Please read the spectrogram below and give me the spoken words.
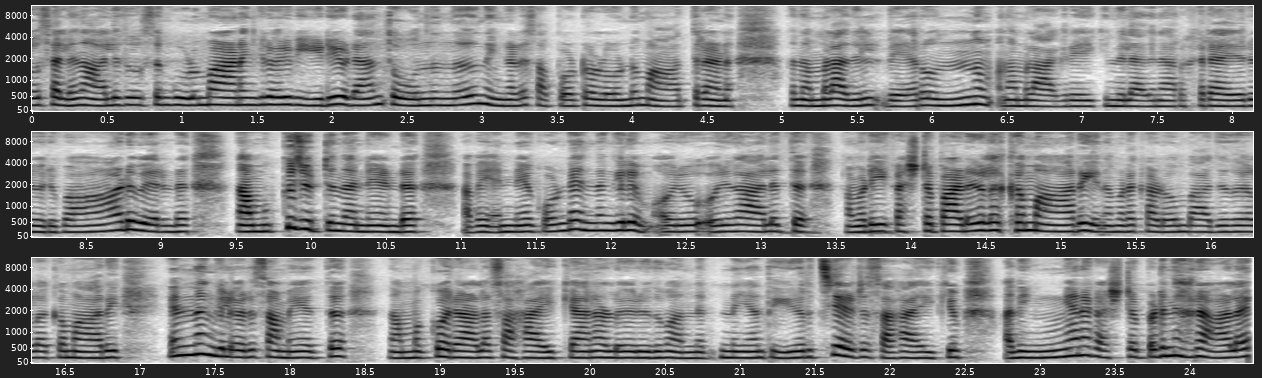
ദിവസം അല്ലെങ്കിൽ നാല് ദിവസം കൂടുമ്പോൾ ആണെങ്കിലും ഒരു വീഡിയോ ഇടാൻ തോന്നുന്നത് നിങ്ങളുടെ സപ്പോർട്ട് ഉള്ളതുകൊണ്ട് മാത്രമാണ് അപ്പോൾ നമ്മൾ അതിൽ വേറെ ഒന്നും നമ്മൾ ആഗ്രഹിക്കുന്നില്ല. അതിന് അർഹരായ ഒരു ഒരുപാട് പേര് ആൾക്കാരുണ്ട് നമുക്ക് ചുറ്റും തന്നെയുണ്ട്. അപ്പോൾ എന്നെ കൊണ്ട് എന്തെങ്കിലും ഒരു ഒരു കാലത്ത് നമ്മുടെ ഈ കഷ്ടപ്പാടുകളൊക്കെ മാറി നമ്മുടെ കടവും ബാധ്യതകളൊക്കെ മാറി എന്തെങ്കിലും ഒരു സമയത്ത് നമുക്ക് ഒരാളെ സഹായിക്കാനുള്ള ഒരു ഇത് വന്നിട്ടുണ്ടെങ്കിൽ ഞാൻ തീർച്ചയായിട്ടും സഹായിക്കും. അതിങ്ങനെ കഷ്ടപ്പെടുന്ന ഒരാളെ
